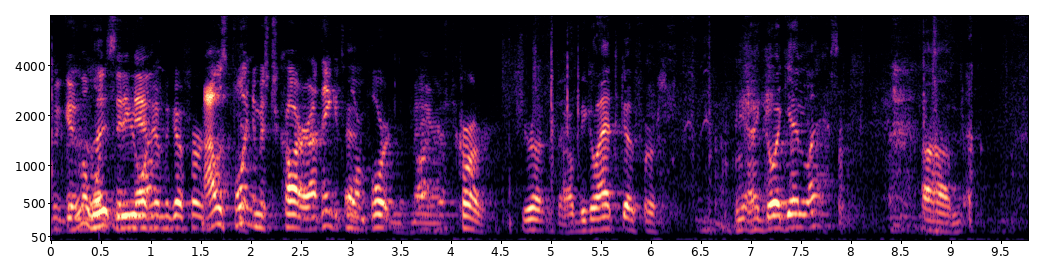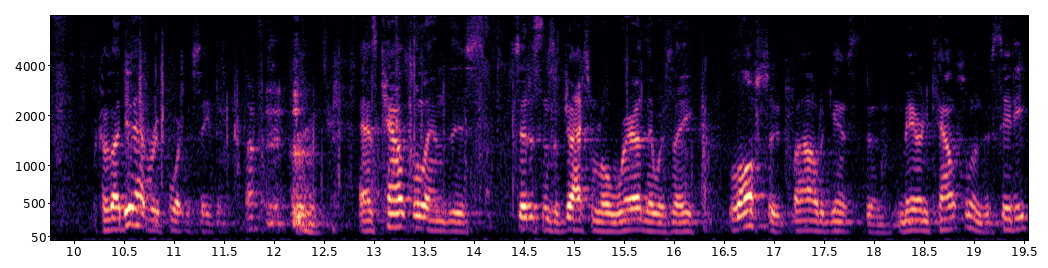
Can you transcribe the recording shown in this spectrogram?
We good, my Do one you want him to go first? I was pointing to Mr. Carter. I think it's more important, Mayor. Carter, you're up. I'll be glad to go first. Yeah, I go again last. Um, Because I do have a report this evening. As council and the citizens of Jacksonville are aware, there was a lawsuit filed against the mayor and council and the city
